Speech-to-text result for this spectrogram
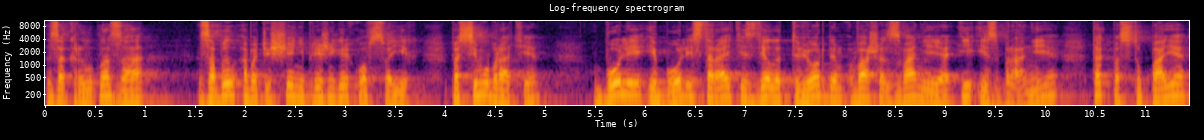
закрыл глаза, забыл об очищении прежних грехов своих. Посему, братья, более и более старайтесь сделать твердым ваше звание и избрание, так поступая,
